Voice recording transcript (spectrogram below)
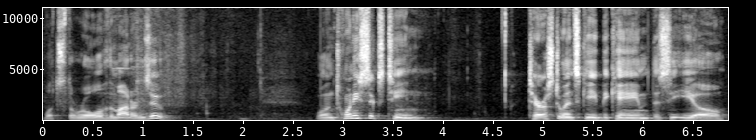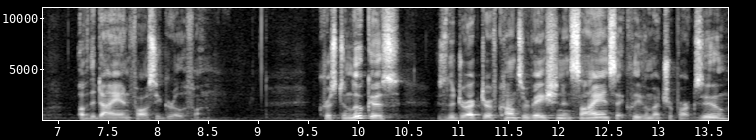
what's the role of the modern zoo? Well, in 2016, Tara Stoinski became the CEO of the Dian Fossey Gorilla Fund. Kristen Lukas is the Director of Conservation and Science at Cleveland Metroparks Zoo.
